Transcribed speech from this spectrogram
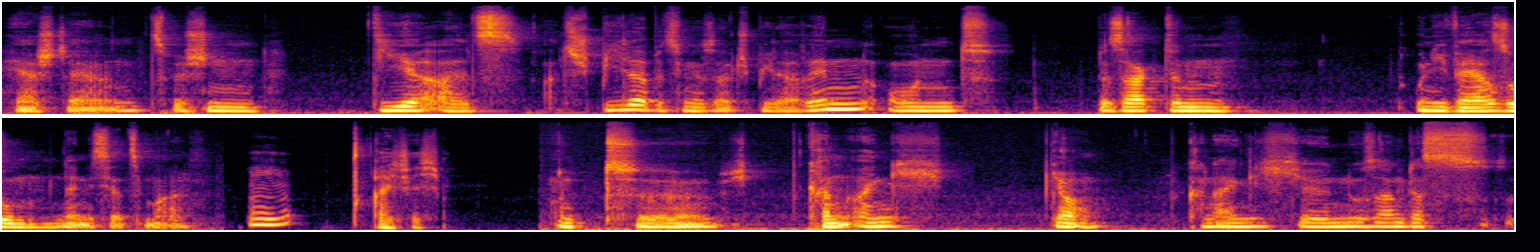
herstellen zwischen dir als, als Spieler bzw. als Spielerin und besagtem Universum, nenne ich es jetzt mal. richtig. Und äh, ich kann eigentlich, ja, kann eigentlich äh, nur sagen, dass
